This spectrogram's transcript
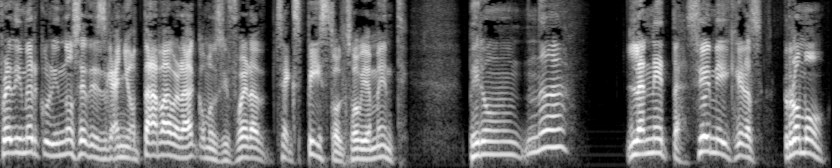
Freddie Mercury no se desgañotaba, ¿verdad? Como si fuera Sex Pistols, obviamente. Pero, no. La neta, si hoy me dijeras, Romo,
